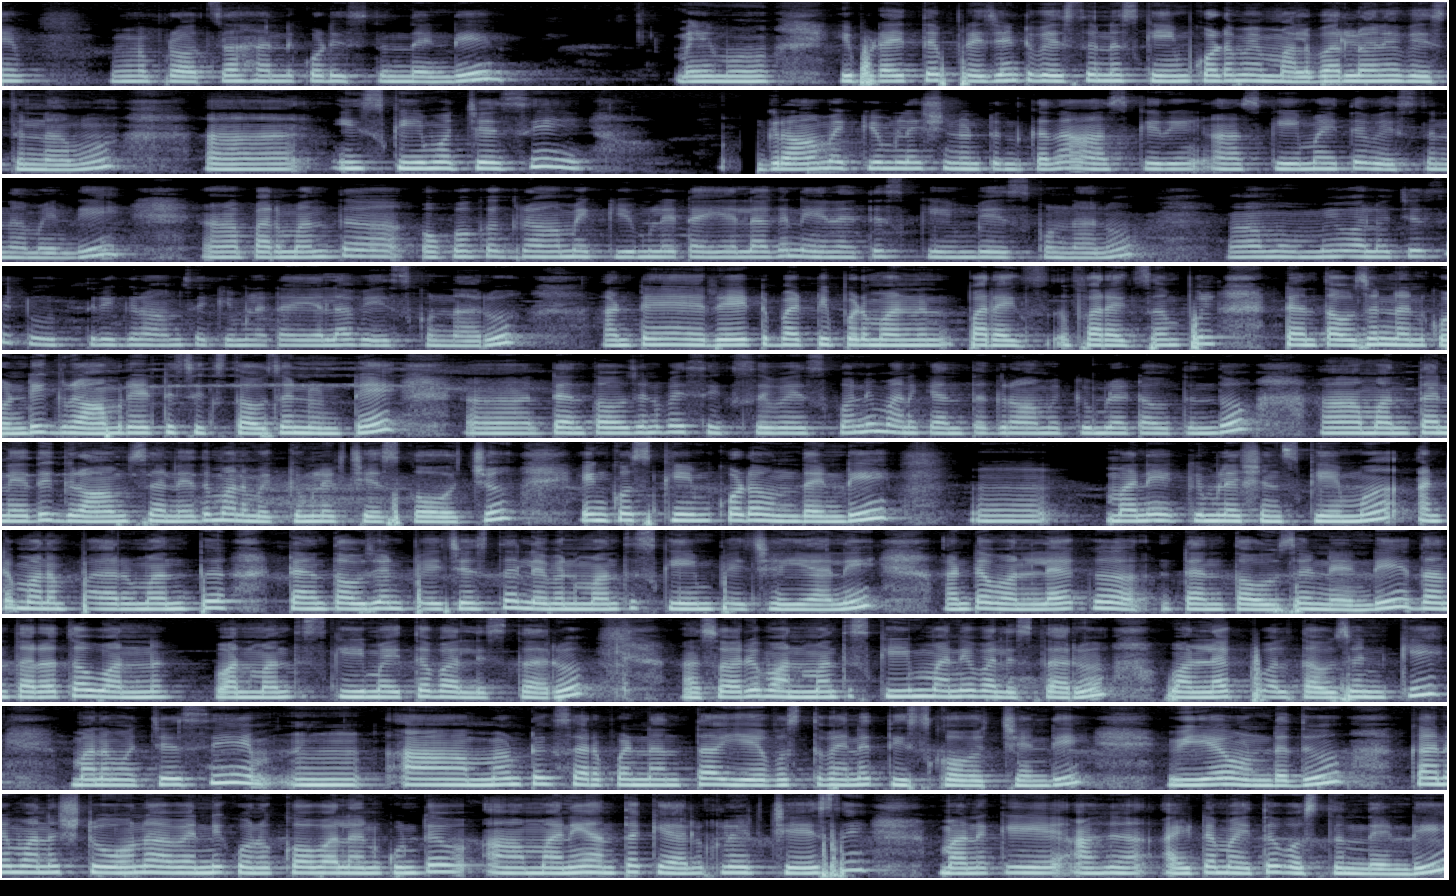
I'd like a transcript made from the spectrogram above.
ప్రోత్సాహాన్ని కూడా ఇస్తుందండి. మేము ఇప్పుడైతే ప్రజెంట్ వేస్తున్న స్కీమ్ కూడా మేము మలబార్లోనే వేస్తున్నాము. ఈ స్కీమ్ వచ్చేసి గ్రామ్ అక్యుములేషన్ ఉంటుంది కదా ఆ స్కీ ఆ స్కీమ్ అయితే వేస్తున్నామండి. పర్ మంత్ ఒక్కొక్క గ్రామ్ అక్యుములేట్ అయ్యేలాగా నేనైతే స్కీమ్ వేసుకున్నాను. మమ్మీ వాళ్ళు వచ్చేసి టూ త్రీ గ్రామ్స్ అక్యుములేట్ అయ్యేలా వేసుకున్నారు. అంటే రేట్ బట్టి ఇప్పుడు మనం for ex for example ten thousand అనుకోండి గ్రామ్ రేట్ సిక్స్ థౌజండ్ ఉంటే టెన్ థౌజండ్ బై సిక్స్ వేసుకొని మనకి ఎంత గ్రామ్ అక్యుములేట్ అవుతుందో ఆ మంత్ అనేది గ్రామ్స్ అనేది మనం అక్యుములేట్ చేసుకోవచ్చు. ఇంకో స్కీమ్ కూడా ఉందండి. మనీ అక్యుములేషన్ స్కీమ్ అంటే మనం per month ten thousand pay చేస్తే లెవెన్ మంత్ స్కీమ్ పే చేయాలి. అంటే వన్ ల్యాక్ టెన్ థౌజండ్ అండి. దాని తర్వాత వన్ వన్ మంత్ స్కీమ్ అయితే వాళ్ళు ఇస్తారు. సారీ వన్ మంత్ స్కీమ్ అని వాళ్ళు ఇస్తారు. వన్ ల్యాక్ ట్వెల్వ్ థౌజండ్కి మనం వచ్చేసి ఆ అమౌంట్కి సరిపడినంత ఏ వస్తువైనా తీసుకోవచ్చండి. ఇవే ఉండదు. కానీ మన స్టోన్ అవన్నీ కొనుక్కోవాలనుకుంటే ఆ మనీ అంతా క్యాలిక్యులేట్ చేసి మనకి ఐటమ్ అయితే వస్తుందండి.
